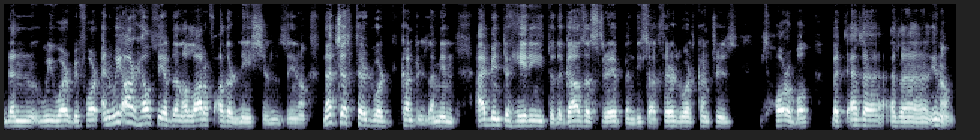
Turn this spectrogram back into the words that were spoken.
than we were before and we are healthier than a lot of other nations you know not just third world countries. I mean i've been to haiti to the gaza strip and these are third world countries. It's horrible. But as a as a you know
